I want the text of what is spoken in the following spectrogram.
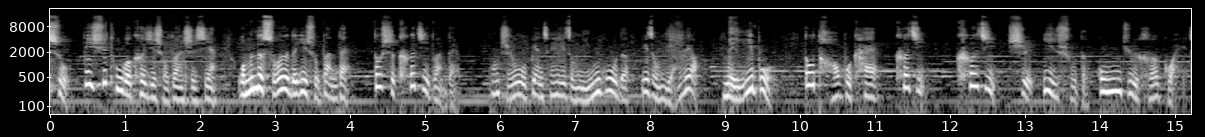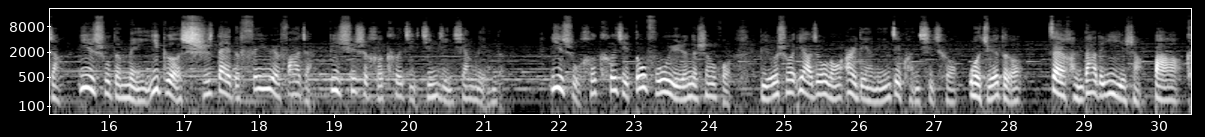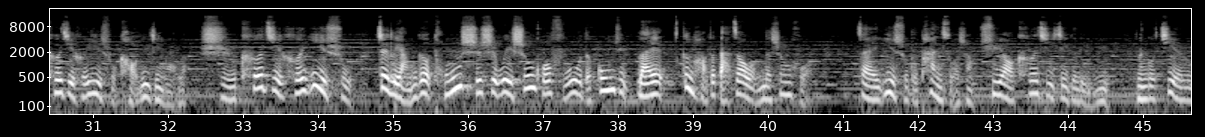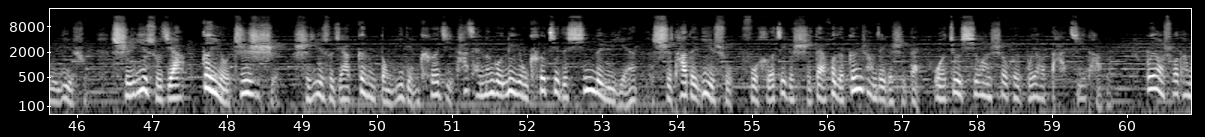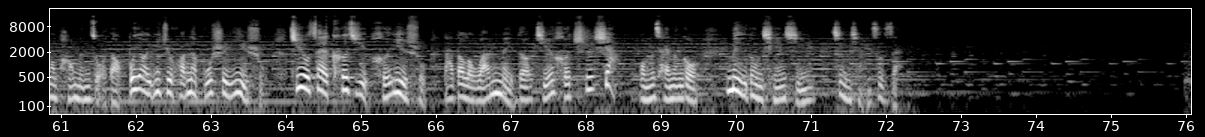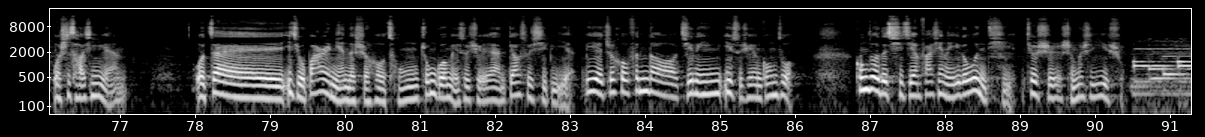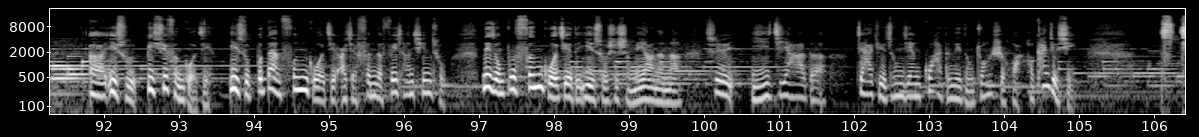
术必须通过科技手段实现。我们的所有的艺术断代都是科技断代，从植物变成一种凝固的一种原料，每一步都逃不开科技。科技是艺术的工具和拐杖，艺术的每一个时代的飞跃发展，必须是和科技紧紧相连的。艺术和科技都服务于人的生活。比如说亚洲龙二点零这款汽车，我觉得在很大的意义上把科技和艺术考虑进来了，使科技和艺术这两个同时是为生活服务的工具，来更好的打造我们的生活。在艺术的探索上，需要科技这个领域能够介入艺术，使艺术家更有知识，使艺术家更懂一点科技，他才能够利用科技的新的语言，使他的艺术符合这个时代或者跟上这个时代。我就希望社会不要打击他们，不要说他们旁门左道，不要一句话那不是艺术。只有在科技和艺术达到了完美的结合之下。我们才能够媚动前行，尽享自在。我是曹新元，我在一九八二年的时候从中国美术学院雕塑系毕业，毕业之后分到吉林艺术学院工作。工作的期间发现了一个问题，就是什么是艺术？啊，艺术必须分国界。艺术不但分国界，而且分得非常清楚。那种不分国界的艺术是什么样的呢？是宜家的家具中间挂的那种装饰画，好看就行。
